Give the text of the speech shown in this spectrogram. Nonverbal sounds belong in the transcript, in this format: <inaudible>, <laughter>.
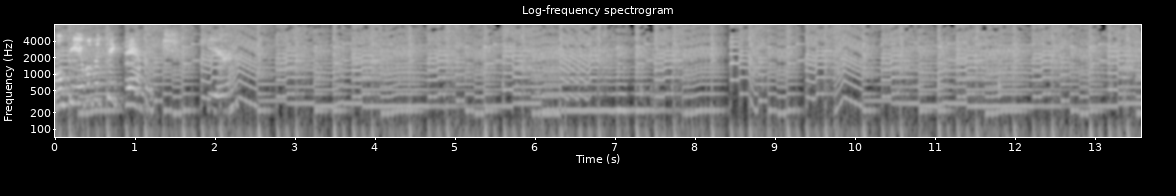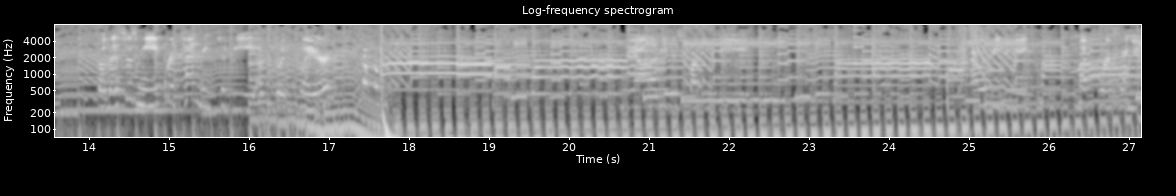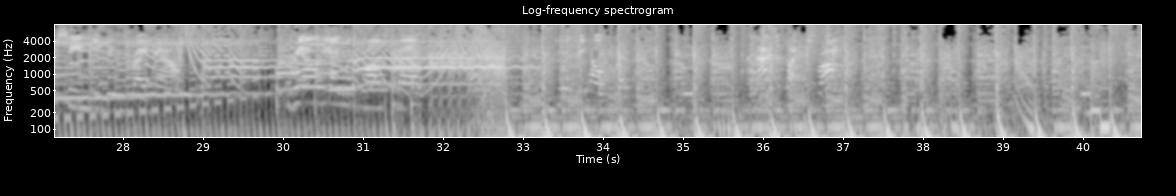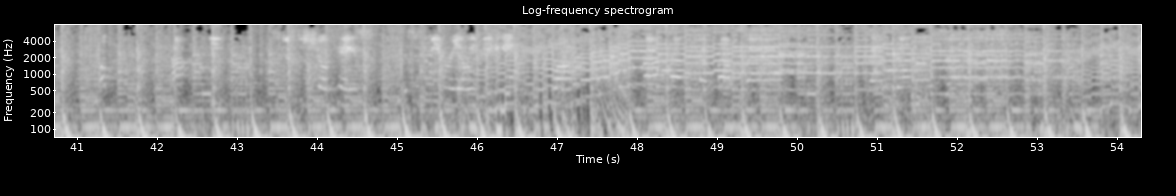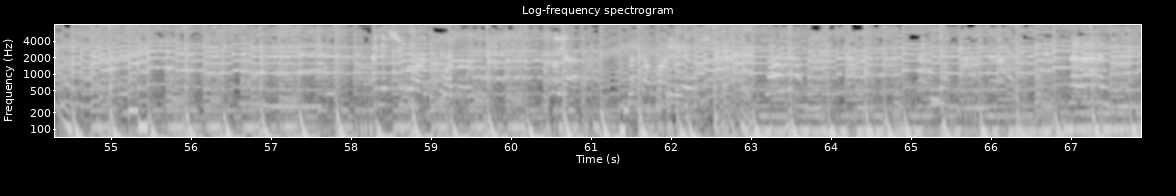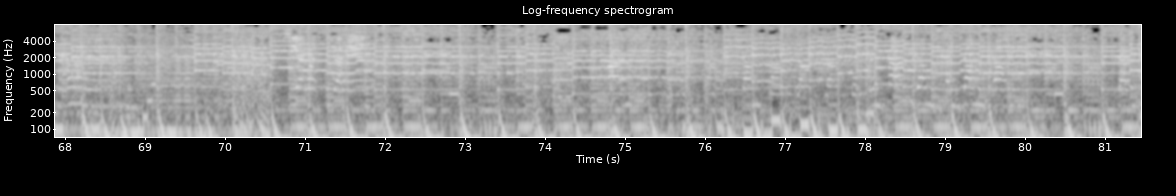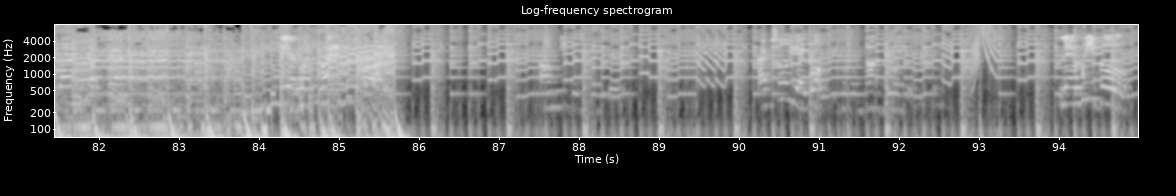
won't be able to take damage. Here. So this is me pretending to be a good player. <laughs> Reality is part de people.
